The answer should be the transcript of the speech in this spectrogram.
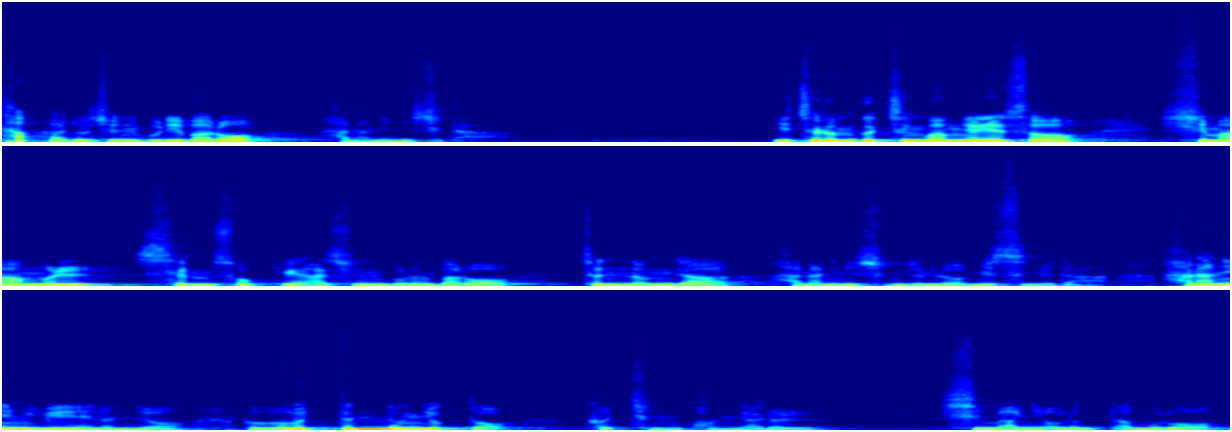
닦아 주시는 분이 바로 하나님이시다. 이처럼 그친 광야에서 희망을 샘솟게 하신 분은 바로 전능자 하나님이신 줄로 믿습니다. 하나님 외에는요 그 어떤 능력도 거친 광야를 희망이 오는 땅으로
